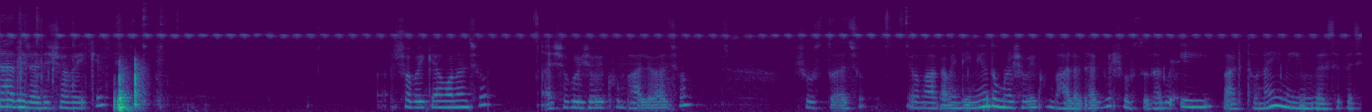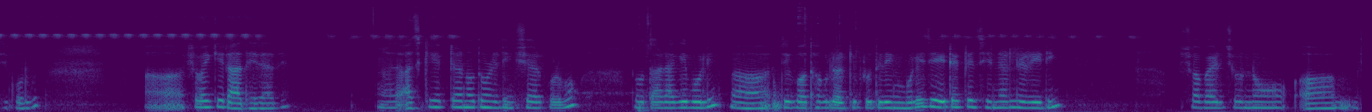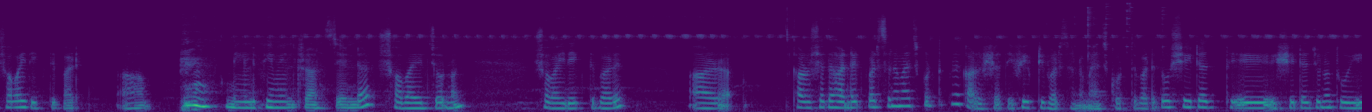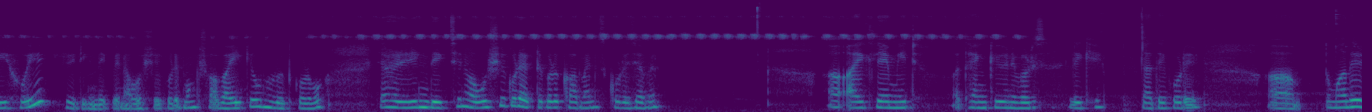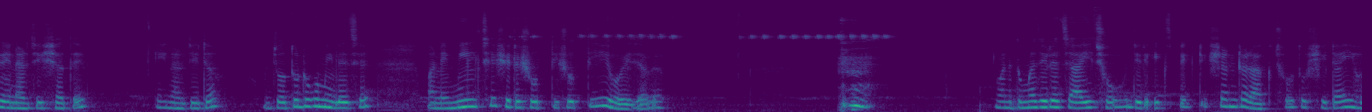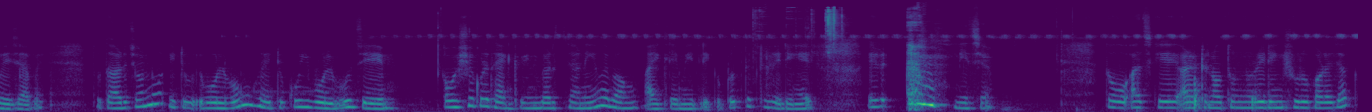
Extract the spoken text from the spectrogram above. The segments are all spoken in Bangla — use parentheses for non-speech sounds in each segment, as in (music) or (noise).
রাধে রাধে সবাইকে। সবাই কেমন আছো? আশা করি সবাই খুব ভালো আছো, সুস্থ আছো, এবং আগামী দিনেও তোমরা সবাই খুব ভালো থাকবে, সুস্থ থাকবে। এই প্রার্থনাই আমি ইউনিভার্সের কাছে করব। সবাইকে রাধে রাধে। আজকে একটা নতুন রিডিং শেয়ার করব। তো তার আগে বলি যে কথাগুলো আর কি প্রতিদিন বলি, যে এটা একটা জেনারেল রিডিং সবার জন্য সবাই দেখতে পারে। মেল ফিমেল ট্রান্সজেন্ডার সবাইয়ের জন্যই, সবাই দেখতে পারে। আর কারোর সাথে হান্ড্রেড পার্সেন্টও ম্যাচ করতে পারে, কারোর সাথে ফিফটি পার্সেন্টও ম্যাচ করতে পারে। তো সেটা সেটার জন্য তৈরি হয়ে রিডিং দেখবেন অবশ্যই করে। এবং সবাইকে অনুরোধ করব, যারা রিডিং দেখছেন অবশ্যই করে একটা করে কমেন্টস করে যাবেন। I claim it thank you universe লিখে, তাতে করে তোমাদের এনার্জির সাথে এনার্জিটা যতটুকু মিলেছে মানে মিলছে সেটা সত্যি সত্যিই হয়ে যাবে। মানে তোমরা যেটা চাইছো যেটা এক্সপেকটেশনটা রাখছো, তো সেটাই হয়ে যাবে। তো তার জন্য একটু বলব, এটুকুই বলব যে অবশ্যই করে থ্যাংক ইউ ইউনিভার্স জানিও এবং আই ক্লেম ইট লিখো। প্রত্যেকটা রিডিংয়ের এর নিচে। তো আজকে আরেকটা নতুন রিডিং শুরু করা যাক।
